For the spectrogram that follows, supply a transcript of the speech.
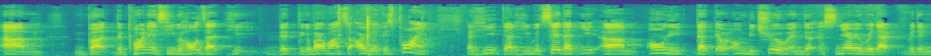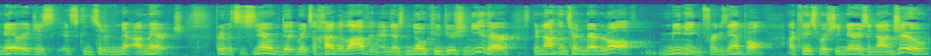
um, But the point is, he holds that he the, the Gemara wants to argue at this point that he that he would say that um, only that that would only be true in the scenario where that where the marriage is, is considered a marriage. But if it's a scenario where it's a chayve lavin and there's no kiddushin either, they're not considered married at all. Meaning, for example, a case where she marries a non-Jew,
